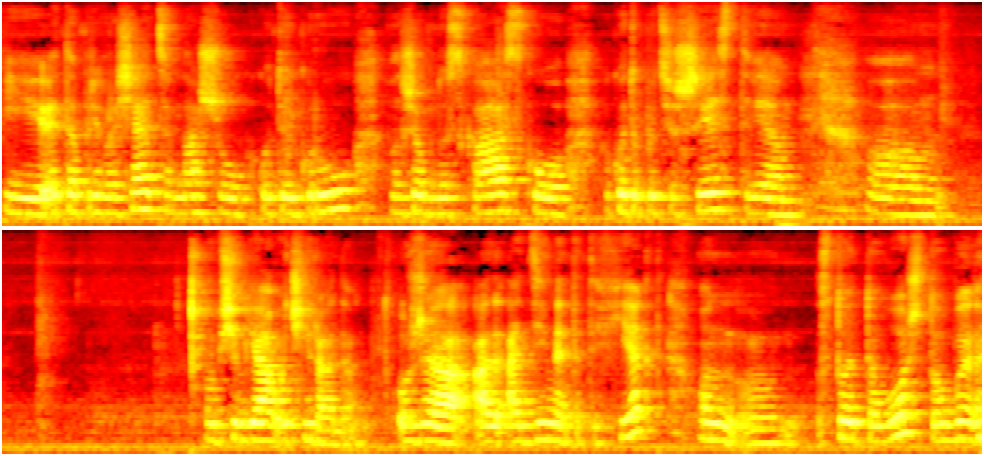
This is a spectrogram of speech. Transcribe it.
и это превращается в нашу какую-то игру, волшебную сказку, какое-то путешествие. В общем, я очень рада. Уже один этот эффект, он стоит того, чтобы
